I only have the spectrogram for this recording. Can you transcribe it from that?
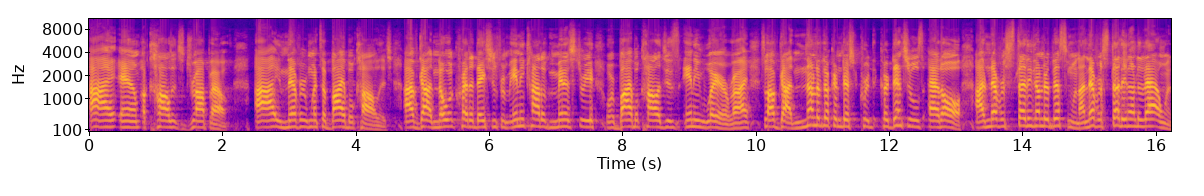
I am a college dropout. I never went to Bible college. I've got no accreditation from any kind of ministry or Bible colleges anywhere, right? So I've got none of the credentials at all. I've never studied under this one. I never studied under that one.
